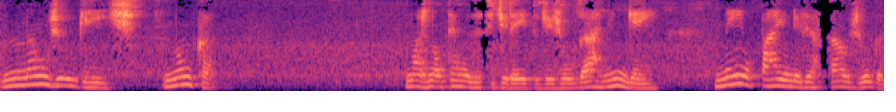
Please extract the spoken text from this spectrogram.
Não julgueis. Nunca. Nós não temos esse direito de julgar ninguém. Nem o Pai Universal julga.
